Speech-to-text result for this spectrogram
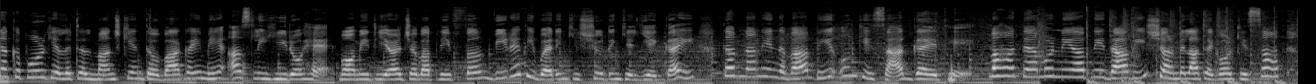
करीना कपूर के लिटिल मंचकिन तो वाकई में असली हीरो है। मॉमी डियर, जब अपनी फ़िल्म वीरे दी वेडिंग की शूटिंग के लिए गई, तब नन्हे नवाब भी उनके साथ गए थे। वहाँ तैमूर ने अपनी दादी शर्मिला टैगोर के साथ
